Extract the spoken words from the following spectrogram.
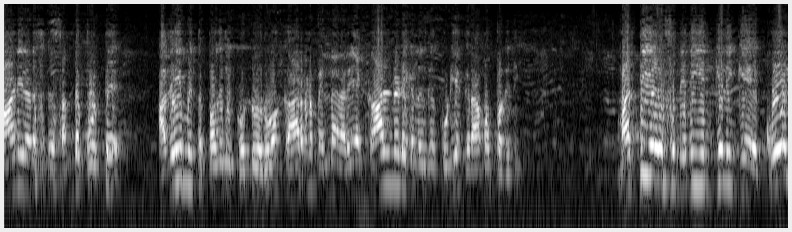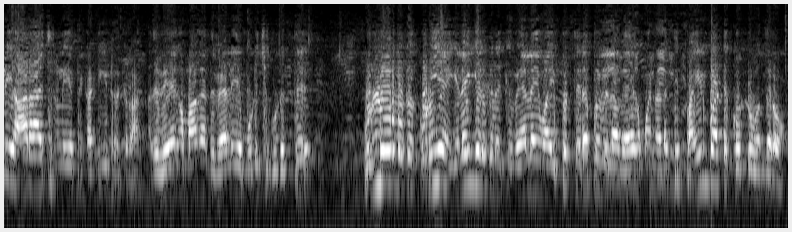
மாநில அரசுக்கு சண்டை போட்டு அதையும் இந்த பகுதி கொண்டு வருவோம். காரணம் எல்லாம் நிறைய கால்நடைகள் இருக்கக்கூடிய கிராம பகுதி. மத்திய அரசு நிதியின் கீழ் இங்கே கோழி ஆராய்ச்சி நிலையத்தை கட்டிட்டு இருக்கிறாங்க அது வேகமாக அந்த வேலையை முடிச்சு கொடுத்து உள்ளூர்ல இருக்கக்கூடிய இளைஞர்களுக்கு வேலை வாய்ப்பு திறப்பு விழா வேகமா நடத்தி பயன்பாட்டு கொண்டு வந்துரும்.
